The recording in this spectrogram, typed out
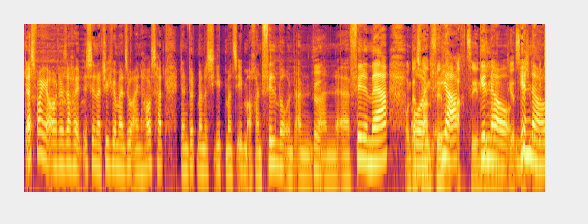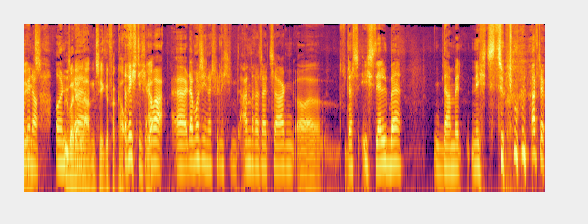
das war ja auch eine Sache. Ist ja natürlich, wenn man so ein Haus hat, dann wird man es, gibt man es eben auch an Filme und an, Ja. an äh, Filmer. Und das waren Filme ja, ab 18, die genau, man jetzt genau, genau. Und, über der äh, Ladentheke verkauft. Richtig, Ja. aber äh, da muss ich natürlich andererseits sagen, äh, dass ich selber damit nichts zu tun hatte.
